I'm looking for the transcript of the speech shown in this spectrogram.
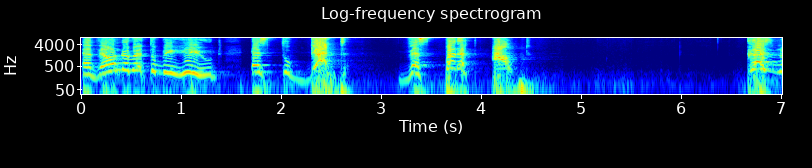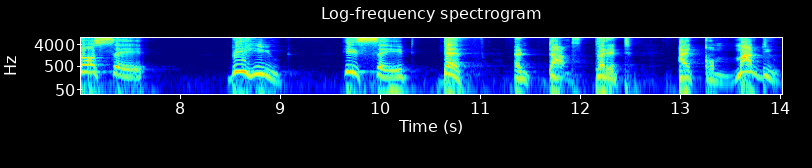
And the only way to be healed is to get the spirit out. Christ not say, be healed. He said, deaf and dumb spirit, I command you,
